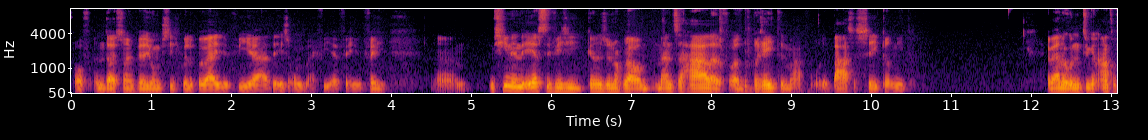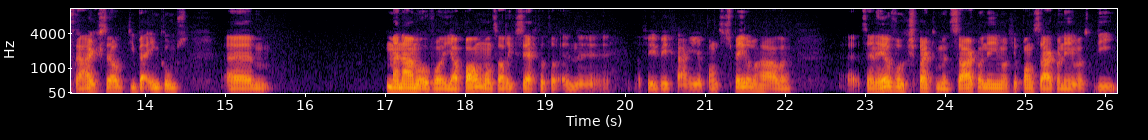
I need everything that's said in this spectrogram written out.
Of in Duitsland veel jongens die zich willen bewijzen via deze omweg, via VVV. Ehm, misschien in de eerste divisie kunnen ze nog wel mensen halen voor de breedte, maar voor de basis zeker niet. Er werden ook natuurlijk een aantal vragen gesteld die bijeenkomst. Um, met name over Japan, want ze hadden gezegd dat er een uh, VV graag een Japanse speler wil halen. er zijn heel veel gesprekken met zaakwaarnemers, Japanse zaakwaarnemers, die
